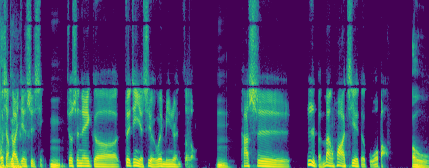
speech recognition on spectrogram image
我想到一件事情，嗯，就是那个最近也是有一位名人走，嗯，他是日本漫画界的国宝。哦，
